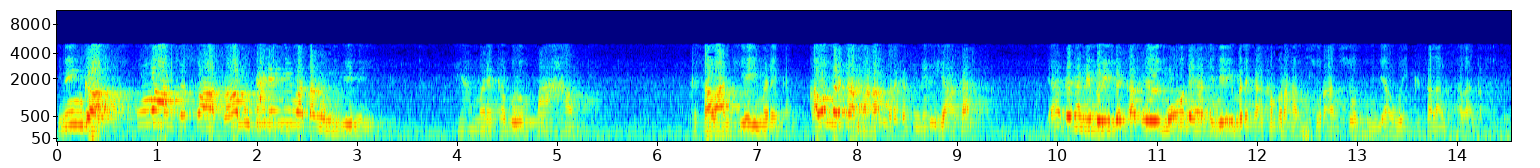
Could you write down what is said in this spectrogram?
Ini enggak. Pulang sesat. Kamu punya ini matang begini. Ya mereka belum paham kesalahan kiai mereka. Kalau mereka paham, mereka sendiri yang akan ya dengan diberi bekal ilmu dengan sendiri mereka akan beransur-ansur menjauhi kesalahan-kesalahan tersebut.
